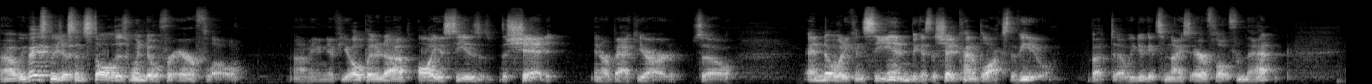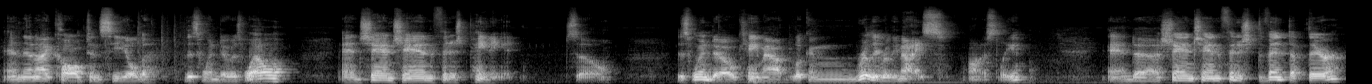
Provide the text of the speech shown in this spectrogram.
Uh, we basically just installed this window for airflow. I mean, if you open it up, all you see is the shed in our backyard. So, and nobody can see in because the shed kind of blocks the view. But uh, we do get some nice airflow from that. And then I caulked and sealed this window as well. And Shan Shan finished painting it. So this window came out looking really, really nice, honestly. And uh, Shan Chan finished the vent up there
